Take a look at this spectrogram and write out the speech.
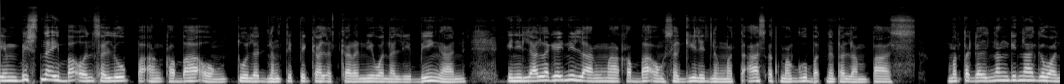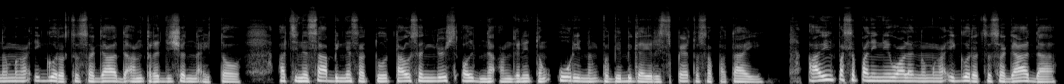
Imbis na ibaon sa lupa ang kabaong tulad ng tipikal at karaniwan na libingan, inilalagay nila ang mga kabaong sa gilid ng mataas at magubat na talampas. Matagal nang ginagawa ng mga igurot sa Sagada ang tradisyon na ito at sinasabing na sa 2,000 years old na ang ganitong uri ng pagbibigay respeto sa patay. Ayon pa sa paniniwala ng mga igurot sa Sagada,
